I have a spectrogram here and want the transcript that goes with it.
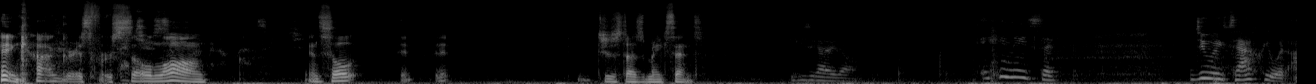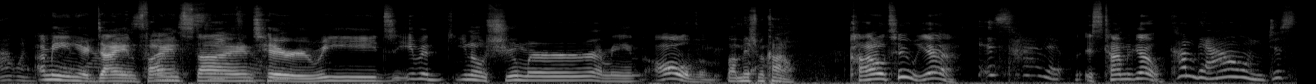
in Congress for so long and so it, it just doesn't make sense. He's gotta go. He needs to do exactly what I want. to I mean, right your now, Diane is go to sleep Feinsteins, for a week. Harry Reid's, even, you know, Schumer. I mean, all of them. About Mitch McConnell. McConnell too, yeah. It's time to It's time to go. Come down. Just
